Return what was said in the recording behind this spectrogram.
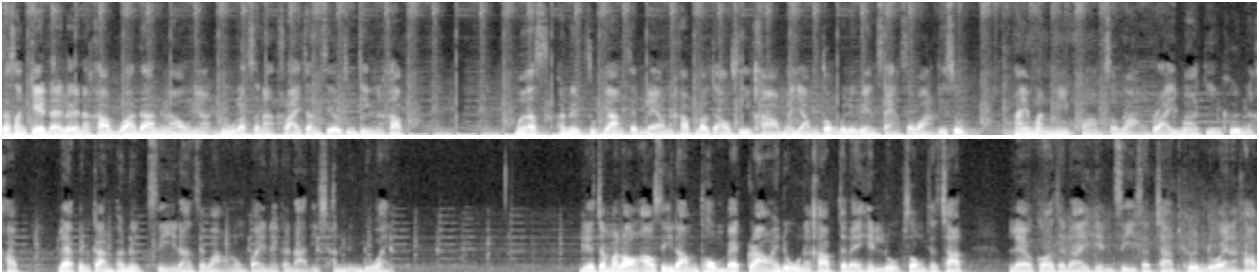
จะสังเกตได้เลยนะครับว่าด้านเงาเนี่ยดูลักษณะคล้ายจันเซียวจริง ๆ นะครับ เมื่อผนึกทุกอย่างเสร็จแล้วนะครับ เราจะเอาสีขาวมาย้ำตรงบริเวณแสงสว่างที่สุด ให้มันมีความสว่างไบรท์มากยิ่งขึ้นนะครับ และเป็นการผนึกสีด้านสว่างลงไปในกระดาษอีกชั้นหนึ่งด้วย เดี๋ยวจะมาลองเอาสีดำถมแบ็กกราวด์ให้ดูนะครับ จะได้เห็นรูปทรงชัดๆ แล้วก็จะได้เห็นสีชัดๆ ขึ้นด้วยนะครับ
